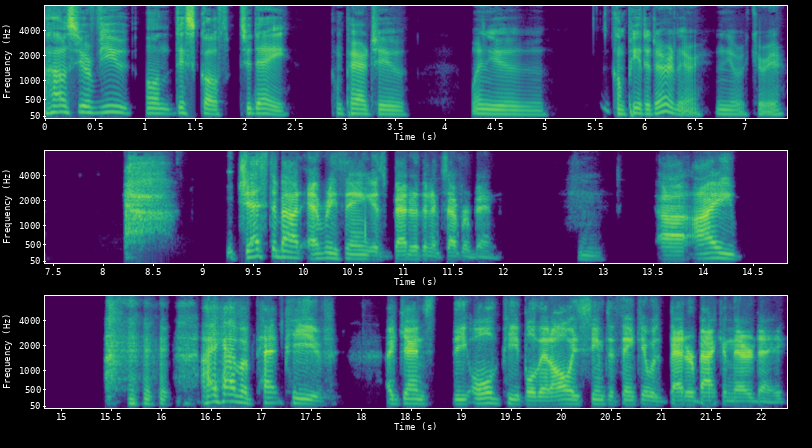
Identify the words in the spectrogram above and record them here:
how's your view on disc golf today compared to when you competed earlier in your career? Just about everything is better than it's ever been. Hmm. Uh, I I have a pet peeve against the old people that always seem to think it was better back in their day.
